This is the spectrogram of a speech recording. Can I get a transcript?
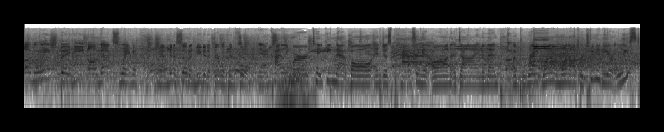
unleash the heat on that swing? And Minnesota needed it. They're within four. Yeah, Kylie Murr taking that ball and just passing it on a dime, and then a great one-on-one opportunity, or at least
